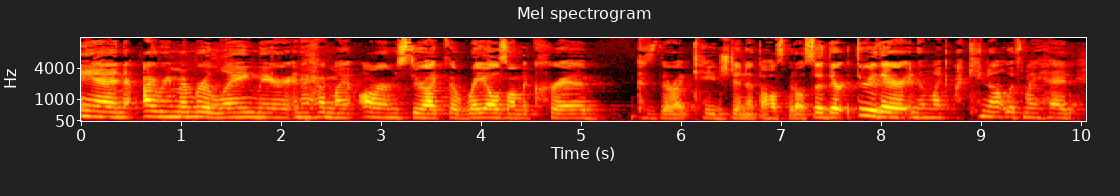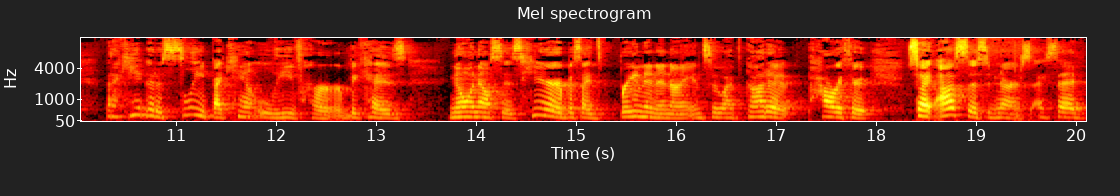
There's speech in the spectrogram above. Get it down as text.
And I remember laying there and I had my arms through like the rails on the crib because they're like caged in at the hospital. So they're through there and I'm like, I cannot lift my head, but I can't go to sleep. I can't leave her because no one else is here besides Brandon and I, and so I've got to power through. So I asked this nurse, I said,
